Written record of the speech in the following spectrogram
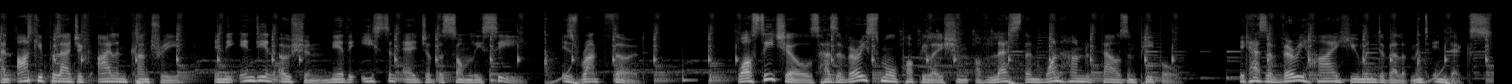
an archipelagic island country in the Indian Ocean near the eastern edge of the Somali Sea, is ranked third. While Seychelles has a very small population of less than 100,000 people, it has a very high Human Development Index.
